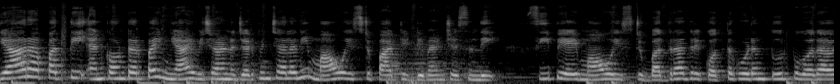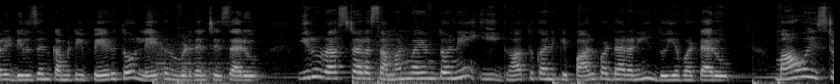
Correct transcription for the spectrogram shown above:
గ్యారా పత్తి ఎన్కౌంటర్ పై న్యాయ విచారణ జరిపించాలని మావోయిస్టు పార్టీ డిమాండ్ చేసింది. సిపిఐ మావోయిస్టు భద్రాద్రి కొత్తగూడెం తూర్పుగోదావరి డివిజన్ కమిటీ పేరుతో లేఖను విడుదల చేశారు. ఇరు రాష్ట్రాల సమన్వయంతోనే ఈ ఘాతుకానికి పాల్పడ్డారని దుయ్యబట్టారు. మావోయిస్టు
